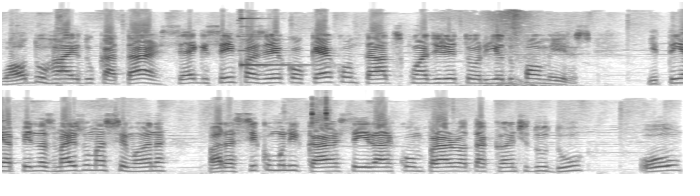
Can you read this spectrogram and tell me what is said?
O Aldo Raio do Qatar segue sem fazer qualquer contato com a diretoria do Palmeiras e tem apenas mais uma semana para se comunicar se irá comprar o atacante Dudu ou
